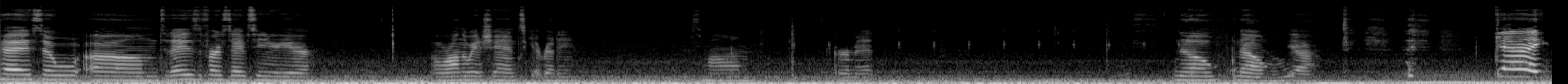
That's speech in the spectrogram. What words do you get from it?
Okay, so um, today is the first day of senior year. And we're on the way to Shannon to get ready. There's mom, Kermit. No, no, yeah. Okay.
